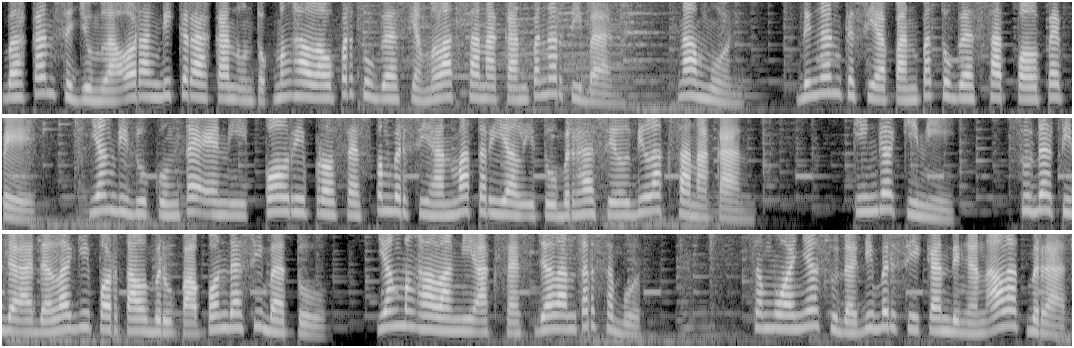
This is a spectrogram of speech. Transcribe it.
Bahkan sejumlah orang dikerahkan untuk menghalau petugas yang melaksanakan penertiban. Namun, dengan kesiapan petugas Satpol PP, yang didukung TNI, Polri proses pembersihan material itu berhasil dilaksanakan. Hingga kini, sudah tidak ada lagi portal berupa pondasi batu, yang menghalangi akses jalan tersebut. Semuanya sudah dibersihkan dengan alat berat.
